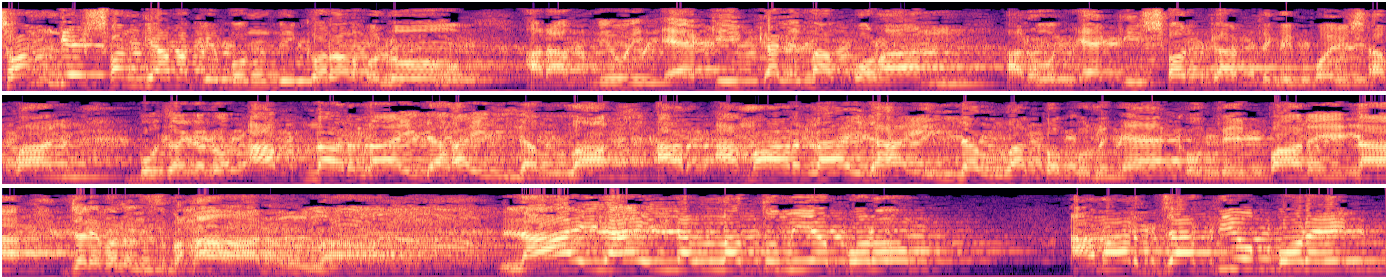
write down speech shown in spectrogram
সঙ্গে সঙ্গে আমাকে বন্দি করা হলো। আর আপনি ওই একই কালিমা পড়ান, আর ওই একই সরকার থেকে পয়সা পান। বোঝা গেল আপনার লাইলাহা ইল্লাল্লাহ, আর আমার লাইলাহা ইল্লাল্লাহ কখন এক হতে পারে না। যারা বলেন সুবহান আল্লাহ লাইলাহা তুমিও পড়ো। আমার জাতীয় পড়ে।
